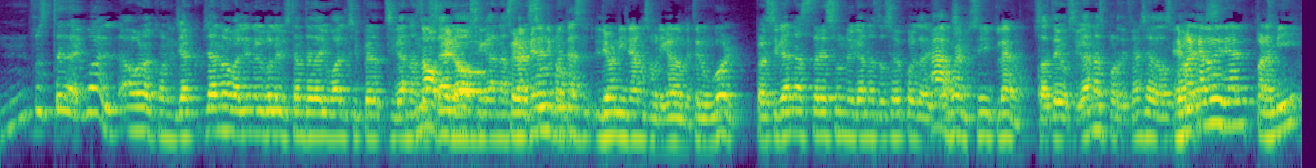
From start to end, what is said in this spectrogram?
Mm, Pues te da igual. Ahora, con ya, ya no valiendo el gol de visitante, da igual si, per- si ganas No, 2-0 pero, o si ganas pero al final de 3-1. cuentas León irá más obligado a meter un gol. Pero si ganas 3-1 y ganas 2-0, ¿cuál es la diferencia? Ah, bueno, sí, claro. O sea, te digo, si ganas por diferencia de dos El goles. marcador ideal para mí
